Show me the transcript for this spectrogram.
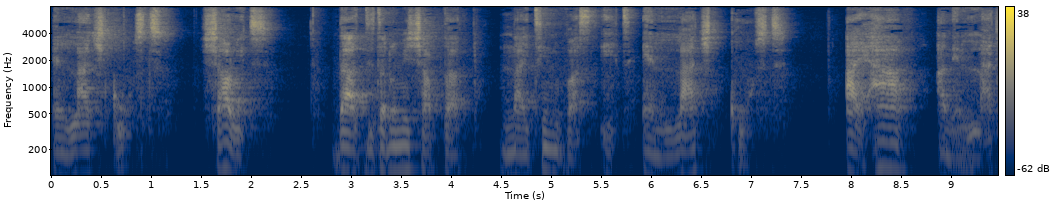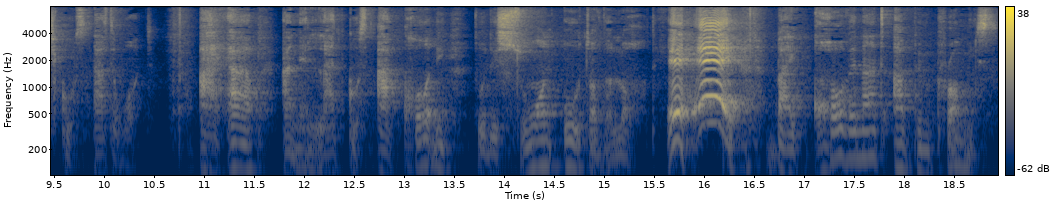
enlarged coast. Shout it. That's Deuteronomy chapter 19, verse 8. Enlarged coast. I have an enlarged coast. That's the word. I have an enlarged coast according to the sworn oath of the Lord. Hey, hey! By covenant, I've been promised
